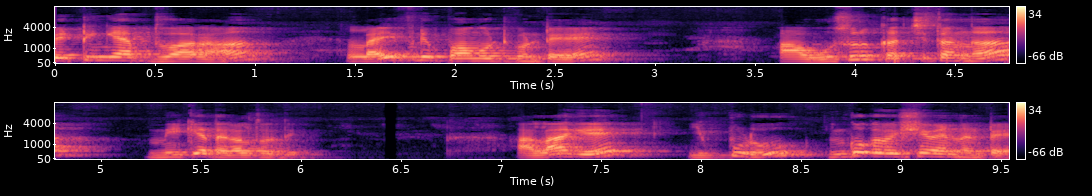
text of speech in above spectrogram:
బెట్టింగ్ యాప్ ద్వారా లైఫ్ని పోగొట్టుకుంటే ఆ ఉసురు ఖచ్చితంగా మీకే తగలుతుంది. అలాగే ఇప్పుడు ఇంకొక విషయం ఏంటంటే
